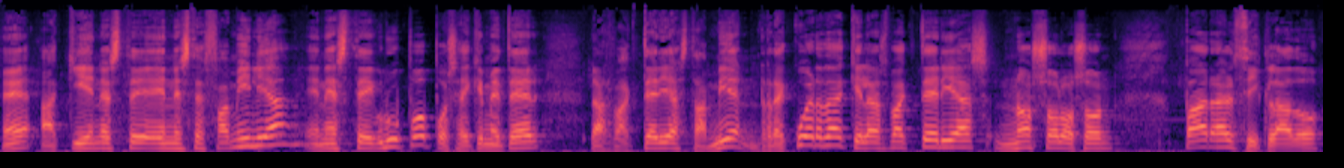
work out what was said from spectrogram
¿eh? Aquí en este, en esta familia, en este grupo, pues hay que meter las bacterias también. Recuerda que las bacterias no solo son para el ciclado,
